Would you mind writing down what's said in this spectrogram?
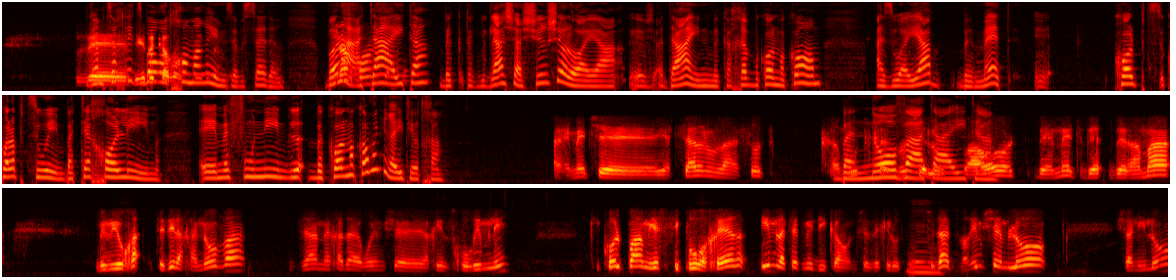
גם צריך לצבור עוד. חומרים, זה בסדר. בואנה, נכון, אתה נכון. היית, בגלל שהשיר שלו היה אה, עדיין מככב בכל מקום, אז הוא היה באמת, אה, כל, פצ... כל הפצועים, בתי חולים, מפונים, לא- בכל מקום אני ראיתי אותך. האמת שיצא לנו לעשות כמות בנובה כזאת של. הופעות, באמת, ברמה, במיוחד, תדעי לך, הנובה זה היה מאחד האירועים שהכי זכורים לי, כי כל פעם יש סיפור אחר עם לצאת מדיכאון, שזה כאילו, את Mm. יודעת, דברים שהם לא, שאני לא,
